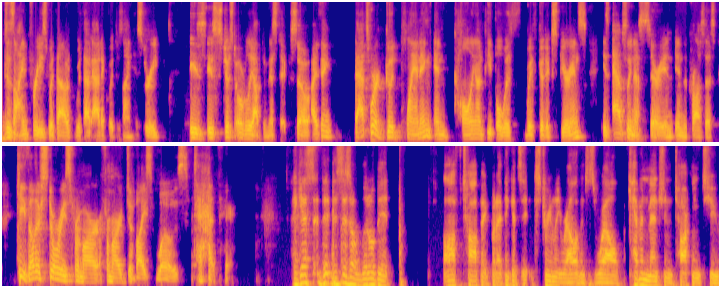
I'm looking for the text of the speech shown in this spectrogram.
design freeze without without adequate design history is is just overly optimistic. So I think that's where good planning and calling on people with with good experience is absolutely necessary in, in the process. Keith, other stories from our from our device woes to add there. I guess th- this is a little bit off topic, but I think it's extremely relevant as well. Kevin mentioned talking to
